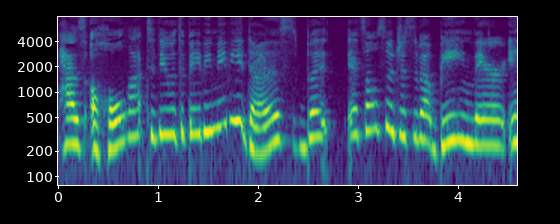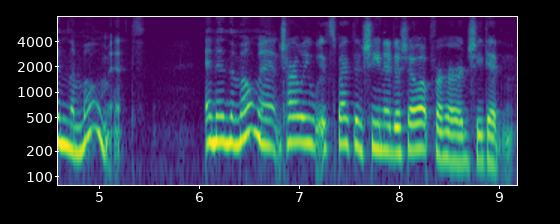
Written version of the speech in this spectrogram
has a whole lot to do with the baby. Maybe it does, but it's also just about being there in the moment. And in the moment, Charlie expected Scheana to show up for her and she didn't.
